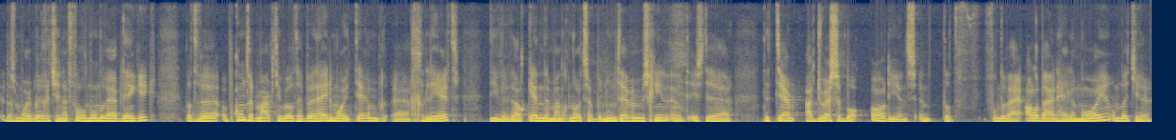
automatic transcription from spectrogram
dat is een mooi bruggetje naar het volgende onderwerp, denk ik. Wat we op Content Marketing World hebben een hele mooie term geleerd. Die we wel kenden, maar nog nooit zo benoemd hebben misschien. En dat is de, de term addressable audience. En dat vonden wij allebei een hele mooie, omdat je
